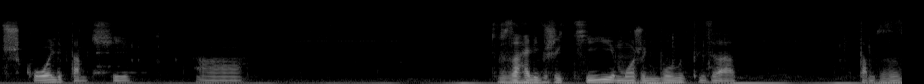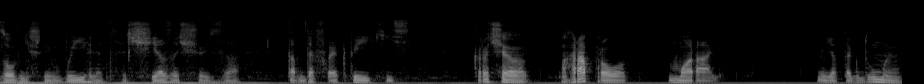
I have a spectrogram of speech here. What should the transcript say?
в школі там чи. А, взагалі в житті можуть булити за там за зовнішній вигляд, ще за щось, за там дефекти якісь. Коротше, гра про мораль. Я так думаю.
